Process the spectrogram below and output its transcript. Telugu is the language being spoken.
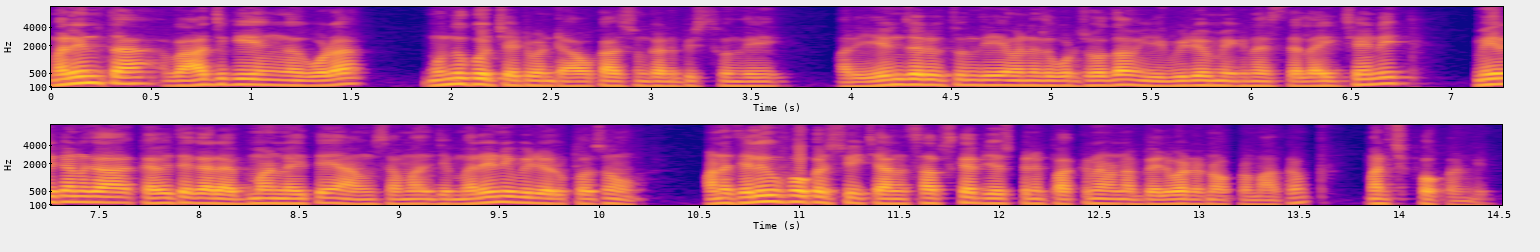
మరింత రాజకీయంగా కూడా ముందుకు వచ్చేటువంటి అవకాశం కనిపిస్తుంది. మరి ఏం జరుగుతుంది ఏమనేది కూడా చూద్దాం. ఈ వీడియో మీకు నచ్చితే లైక్ చేయండి. మీరు కనుక కవిత గారి అభిమానులు అయితే ఆమెకు సంబంధించి మరిన్ని వీడియోల కోసం మన తెలుగు ఫోకస్ ఛానల్ సబ్స్క్రైబ్ చేసుకుని పక్కనే ఉన్న బెల్ బటన్ ఒకటి మాత్రం మర్చిపోకండి.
